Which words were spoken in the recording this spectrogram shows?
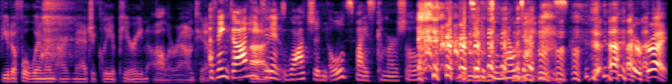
beautiful women aren't magically appearing all around him. I thank God he Uh, didn't watch an Old Spice commercial. the tickets are now diamonds. right.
